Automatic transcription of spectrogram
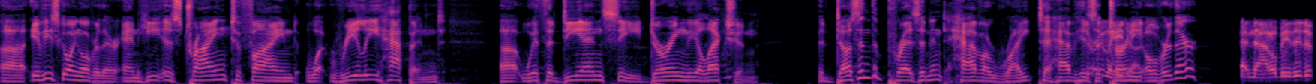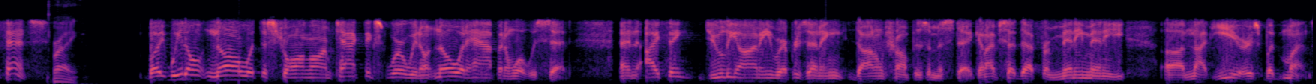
uh, if he's going over there and he is trying to find what really happened uh, with the DNC during the election, doesn't the president have a right to have his Certainly attorney over there? and that'll be the defense. Right. But we don't know what the strong arm tactics were. We don't know what happened and what was said. And I think Giuliani representing Donald Trump is a mistake. And I've said that for many, many, uh, not years, but months.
